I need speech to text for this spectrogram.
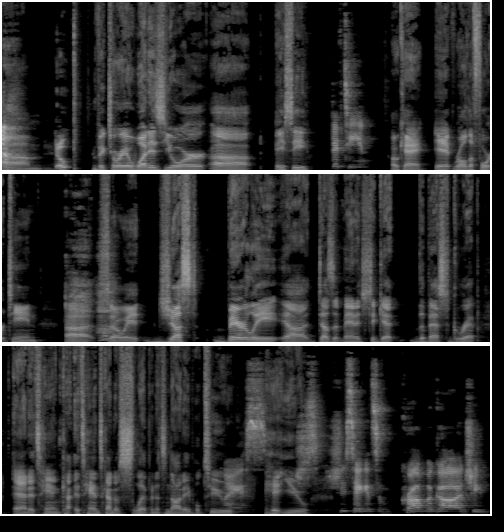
Um, Nope. Victoria, what is your uh, AC? 15. Okay, it rolled a 14. Uh, so it just barely uh, doesn't manage to get the best grip, and its hand its hands kind of slip, and it's not able to Nice. hit you. She's, she's taking some Krav Maga and she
